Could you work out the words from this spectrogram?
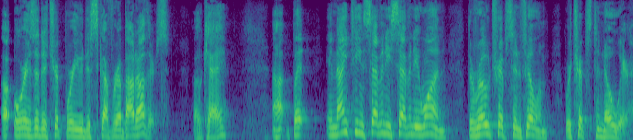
Uh, or is it a trip where you discover about others? Okay? Uh, but in 1970 71, the road trips in film were trips to nowhere.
